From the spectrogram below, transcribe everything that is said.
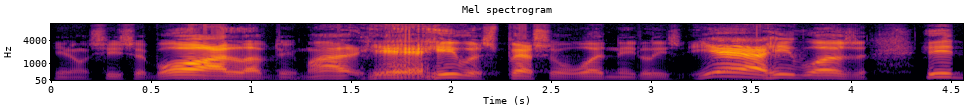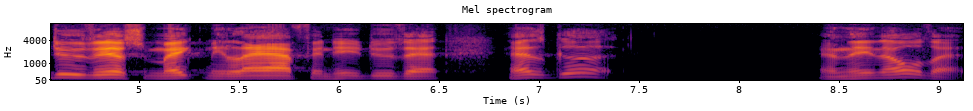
you know, she said, boy, I loved him. I, yeah, he was special, wasn't he, Lisa? Yeah, he was. He'd do this make me laugh, and he'd do that. That's good. And they know that.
